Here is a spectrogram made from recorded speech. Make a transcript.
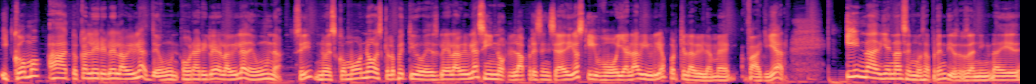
y cómo, ah, toca leer y leer la Biblia de un, orar y leer la Biblia de una, ¿sí? No es como, no, es que el objetivo es leer la Biblia, sino la presencia de Dios y voy a la Biblia porque la Biblia me va a guiar. Y nadie nacemos aprendidos, o sea, ni- nadie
